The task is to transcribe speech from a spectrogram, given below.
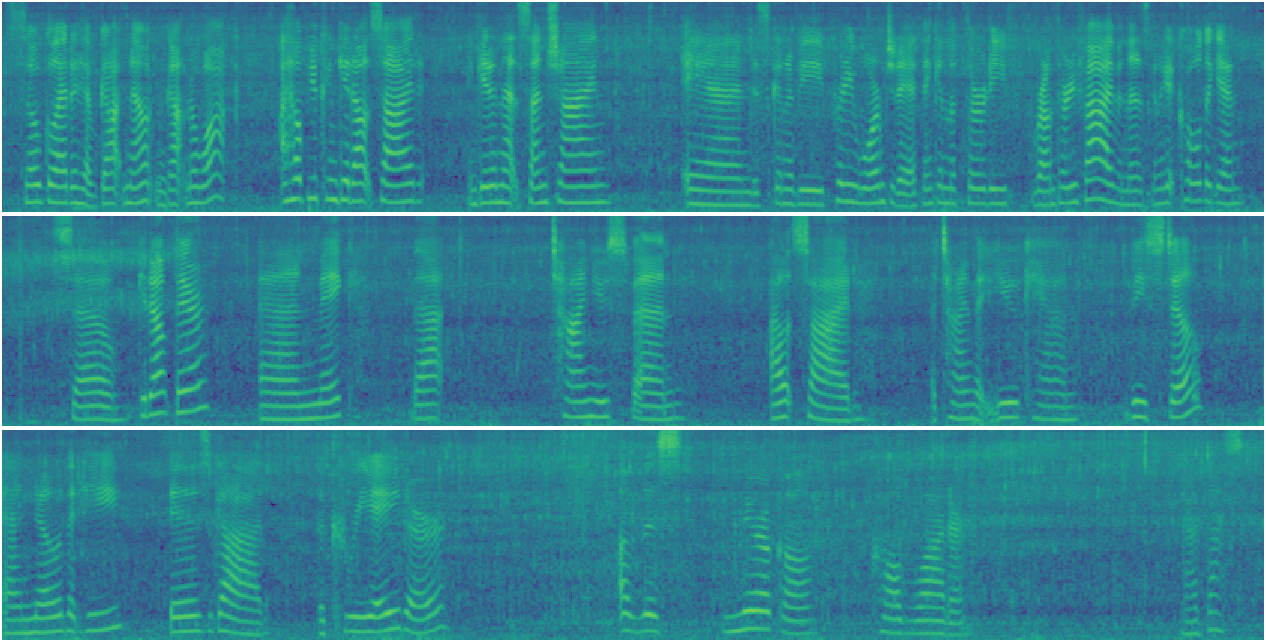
So glad to have gotten out and gotten a walk. I hope you can get outside and get in that sunshine and it's going to be pretty warm today. I think in the 30, around 35, and then it's going to get cold again. So get out there and make that time you spend outside a time that you can be still and know that He is God, the creator of this miracle called water. God bless.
